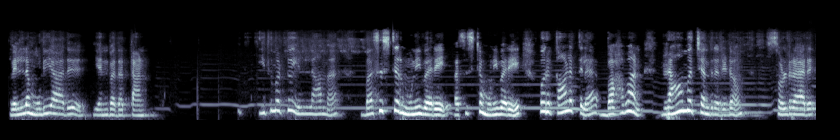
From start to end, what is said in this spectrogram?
வெல்ல முடியாது என்பதைத்தான். இது மட்டும் இல்லாம வசிஷ்டர் முனிவரே வசிஷ்ட முனிவரே ஒரு காலத்துல பகவான் ராமச்சந்திரரிடம் சொல்றாரு.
